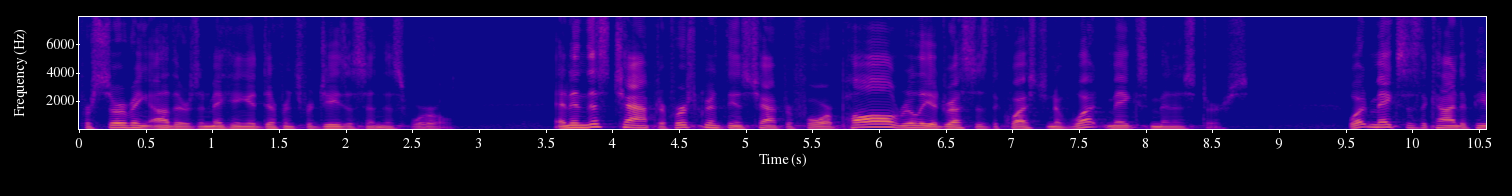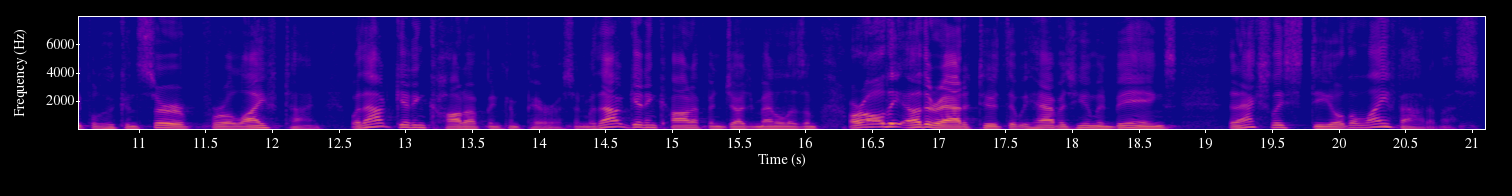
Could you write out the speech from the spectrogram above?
for serving others and making a difference for Jesus in this world. And in this chapter, 1 Corinthians chapter 4, Paul really addresses the question of what makes ministers. What makes us the kind of people who can serve for a lifetime without getting caught up in comparison, without getting caught up in judgmentalism or all the other attitudes that we have as human beings that actually steal the life out of us?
